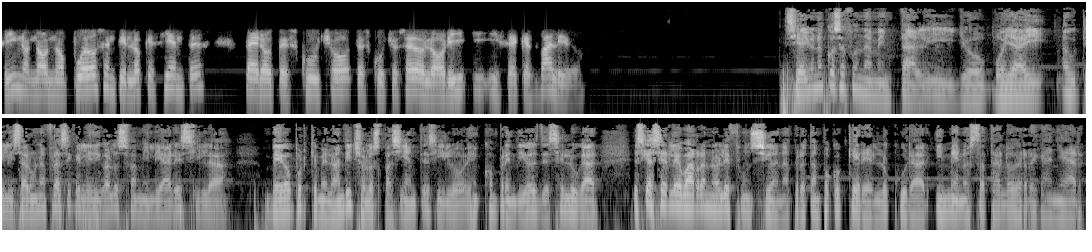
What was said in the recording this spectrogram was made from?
sí, no, no, no puedo sentir lo que sientes, pero te escucho, te escucho ese dolor y, y sé que es válido. Si hay una cosa fundamental, y yo voy a, a utilizar una frase que le digo a los familiares y la veo porque me lo han dicho los pacientes y lo he comprendido desde ese lugar, es que hacerle barra no le funciona, pero tampoco quererlo curar y menos tratarlo de regañar,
